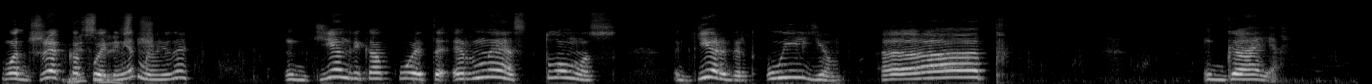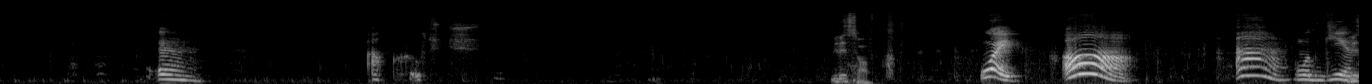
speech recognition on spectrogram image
Вот Джек какой-то, нет, мы его не знаем. Генри какой-то, Эрнест, Томас, Герберт, Уильям, а, Гая. Э, а, Ой! А! А, вот Генри.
